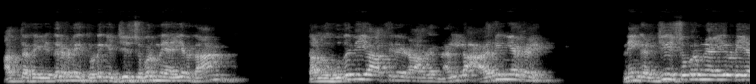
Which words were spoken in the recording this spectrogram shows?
அத்தகைய இதழ்களை தொடங்கிய ஜி. சுப்பிரமணிய ஐயர் தான் தனது உதவி ஆசிரியர்களாக நல்ல அறிஞர்களை. நீங்கள் ஜி. சுப்பிரமணிய ஐயருடைய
